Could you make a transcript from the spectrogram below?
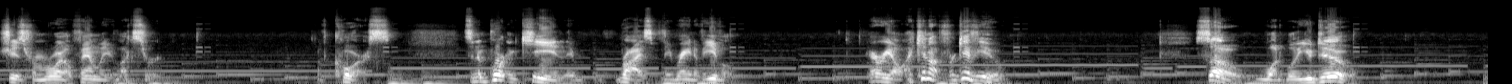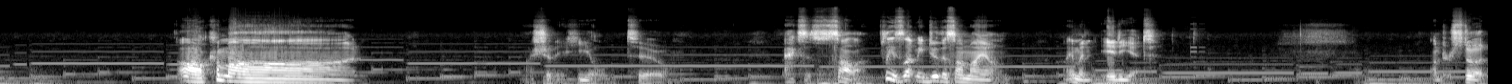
She is from royal family Lexer. Of course. It's an important key in the rise of the reign of evil. Ariel, I cannot forgive you! So, what will you do? Oh, come on! I should have healed, too. Axs, Salah, please let me do this on my own. I am an idiot. Understood.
